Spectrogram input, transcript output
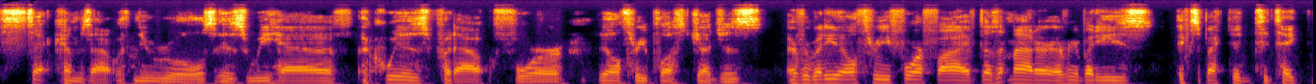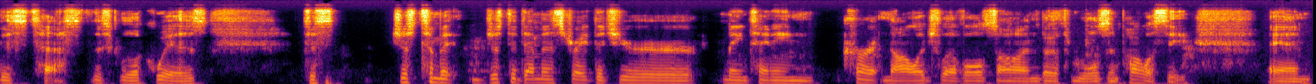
set comes out with new rules is we have a quiz put out for the L3 plus judges. Everybody L3, 4, 5, doesn't matter. Everybody's expected to take this test, this little quiz, just just to just to demonstrate that you're maintaining current knowledge levels on both rules and policy. And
